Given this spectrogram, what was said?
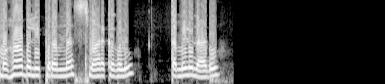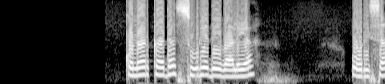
ಮಹಾಬಲಿಪುರಂನ ಸ್ಮಾರಕಗಳು, ತಮಿಳುನಾಡು. ಕೊನಾರ್ಕದ ಸೂರ್ಯ ದೇವಾಲಯ, ಒರಿಸ್ಸಾ.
